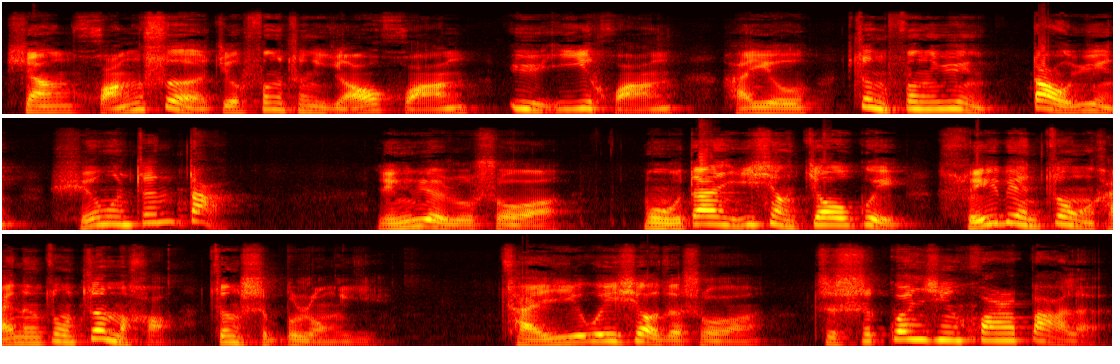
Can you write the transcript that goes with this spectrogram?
像黄色就分成瑶黄、玉衣黄，还有正风韵、倒韵。”学问真大，林月如说：“牡丹一向娇贵，随便种还能种这么好，真是不容易。”彩衣微笑着说：“只是关心花儿罢了。”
